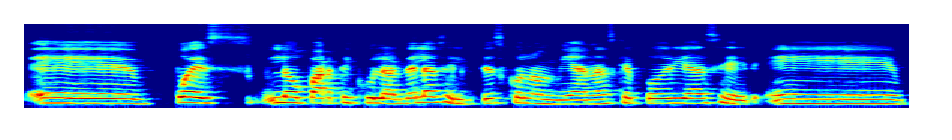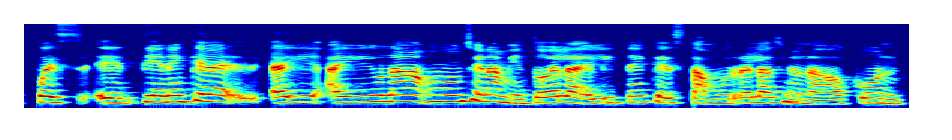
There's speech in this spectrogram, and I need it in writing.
Eh, pues lo particular de las élites colombianas que podría ser, eh, pues eh, tienen que, hay, hay un funcionamiento de la élite que está muy relacionado con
